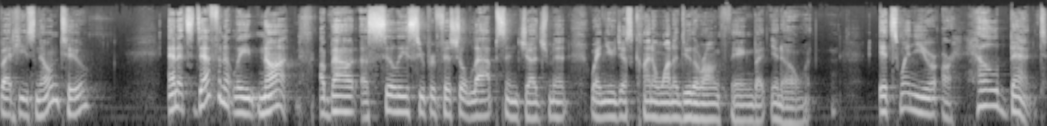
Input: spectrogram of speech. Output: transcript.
but He's known to. And it's definitely not about a silly, superficial lapse in judgment when you just kind of want to do the wrong thing, but you know, it's when you are hell bent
